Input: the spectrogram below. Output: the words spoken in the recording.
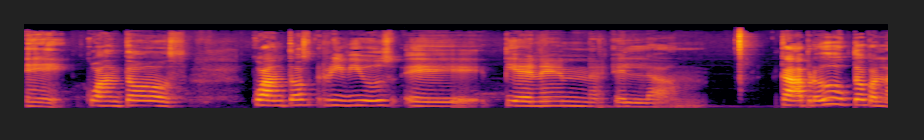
eh, cuántos, cuántos reviews eh, tienen el, um, cada producto con,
